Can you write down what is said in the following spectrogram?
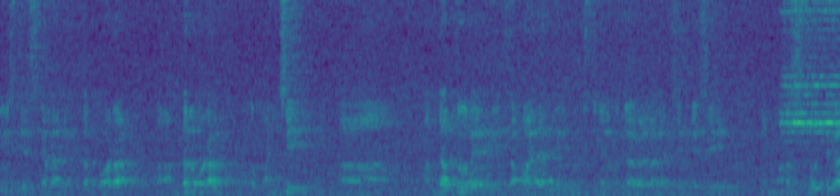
యూజ్ తీసుకెళ్ళాలి తద్వారా మనందరం కూడా ఒక మంచి అందరితో లేని సమాజాన్ని నిర్మించుకునే విధంగా వెళ్ళాలని మనస్ఫూర్తిగా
